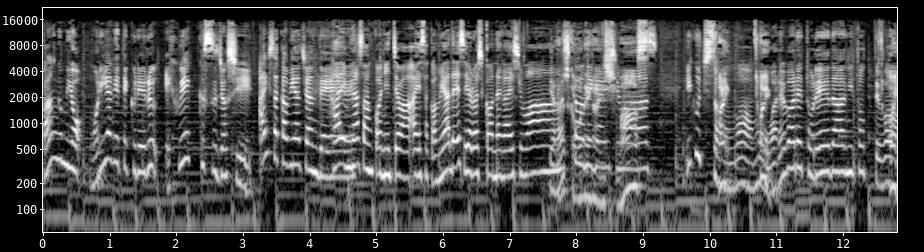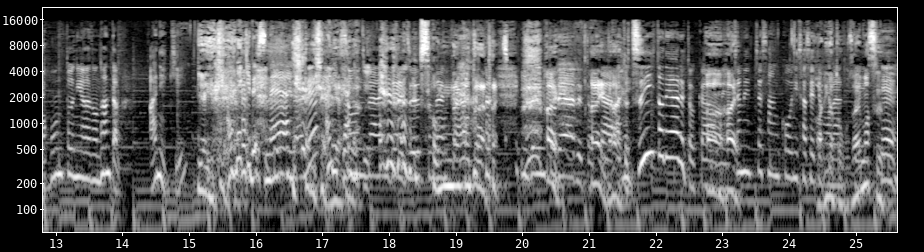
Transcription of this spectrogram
番組を盛り上げてくれる FX 女子愛坂美也ちゃんです。はい皆さんこんにちは。愛坂美也です。よろしくお願いします。よろしくお願いします。井口さんはもう我々トレーダーにとっては本当にあのなんだ兄貴？いやいや兄貴ですね。兄貴兄貴。そんなことはないイベントであるとか、あとツイートであるとかめちゃめちゃ参考にさせてもらっていて。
